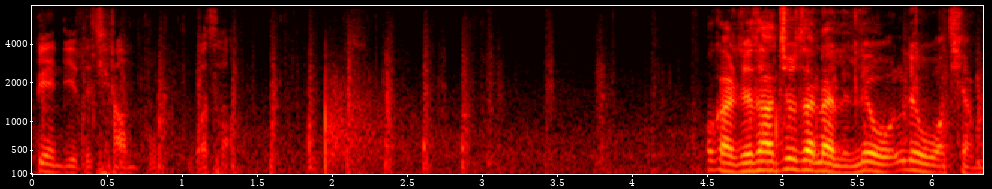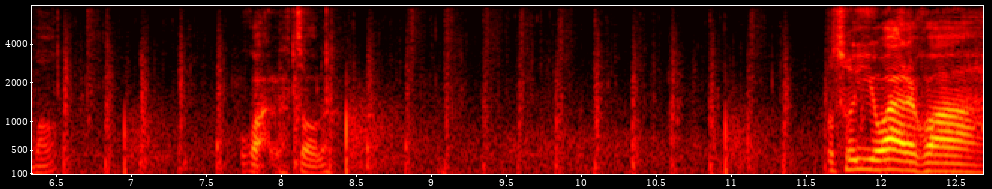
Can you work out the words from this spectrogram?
遍地的枪步，我！感觉他就在那里遛遛我舔包，不管了，走了。不出意外的话，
